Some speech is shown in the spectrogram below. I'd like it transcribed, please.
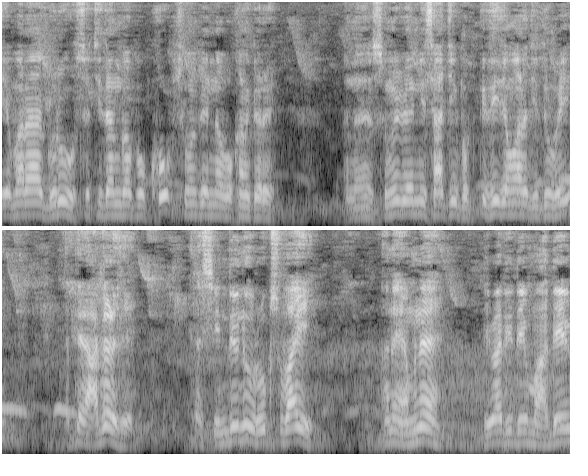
એ અમારા ગુરુ સચ્ચિદાન બાપુ ખૂબ સુમીબેનના વખાણ કરે. અને સુમીબેનની સાચી ભક્તિથી જ અમારા જીતુભાઈ અત્યારે આગળ છે. સિંધુનું વૃક્ષ વાવી અને એમને દેવાદિદેવ મહાદેવ,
